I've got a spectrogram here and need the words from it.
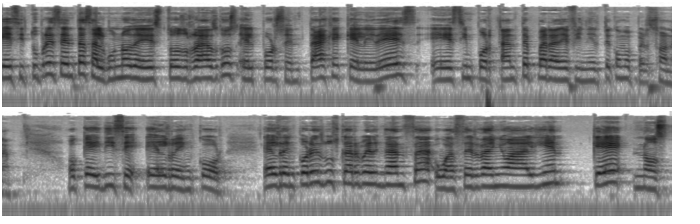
que si tú presentas alguno de estos rasgos, el porcentaje que le des es importante para definirte como persona. Ok, dice el rencor. El rencor es buscar venganza o hacer daño a alguien que nos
